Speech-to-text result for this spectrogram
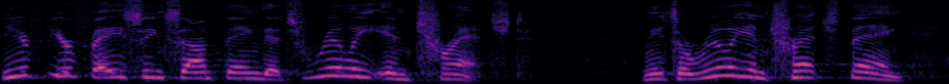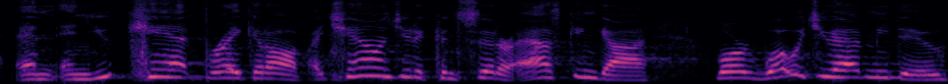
if you're facing something that's really entrenched, I mean, it's a really entrenched thing, and, and you can't break it off, I challenge you to consider asking God, Lord, what would you have me do?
